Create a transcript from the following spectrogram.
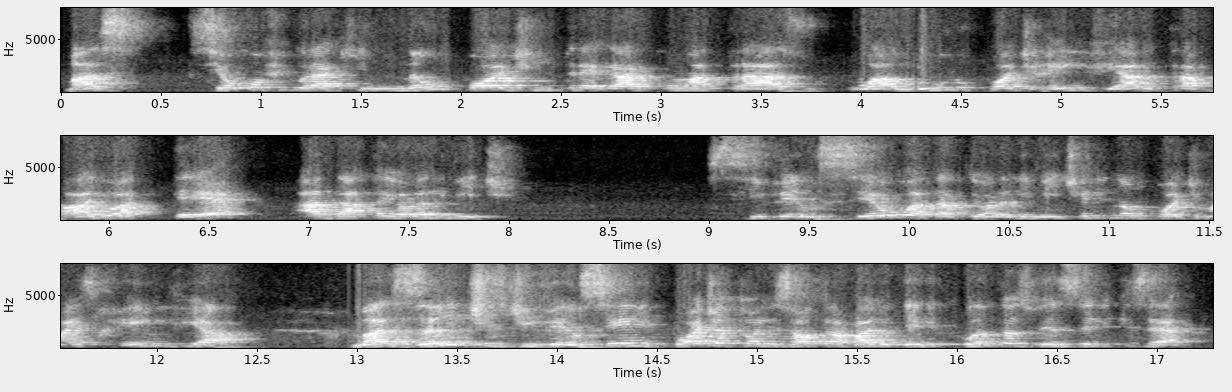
Mas, se eu configurar que não pode entregar com atraso, o aluno pode reenviar o trabalho até a data e hora limite. Se venceu a data e hora limite, ele não pode mais reenviar. Mas antes de vencer, ele pode atualizar o trabalho dele quantas vezes ele quiser.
